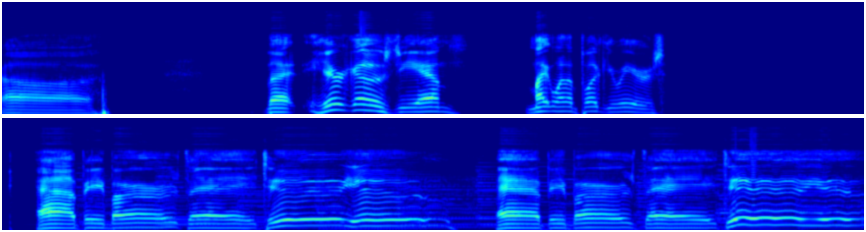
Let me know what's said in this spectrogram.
Uh, but here goes, GM. Might want to plug your ears. Happy birthday to you. Happy birthday to you.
